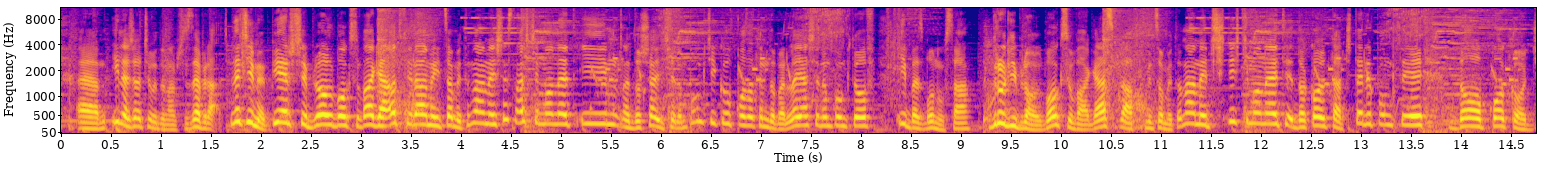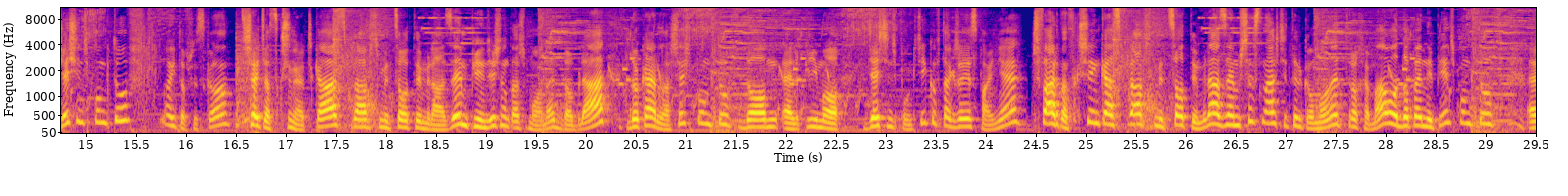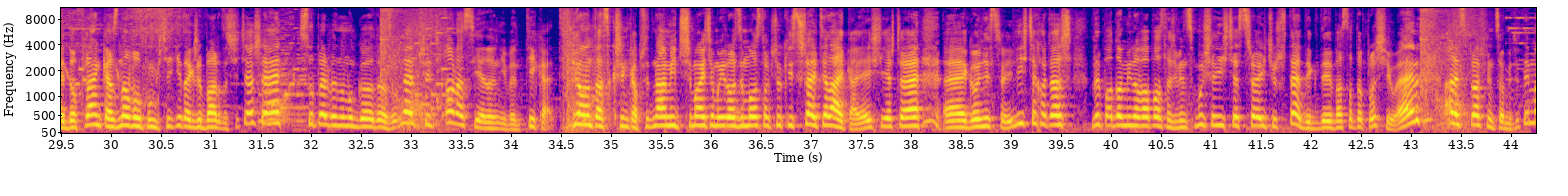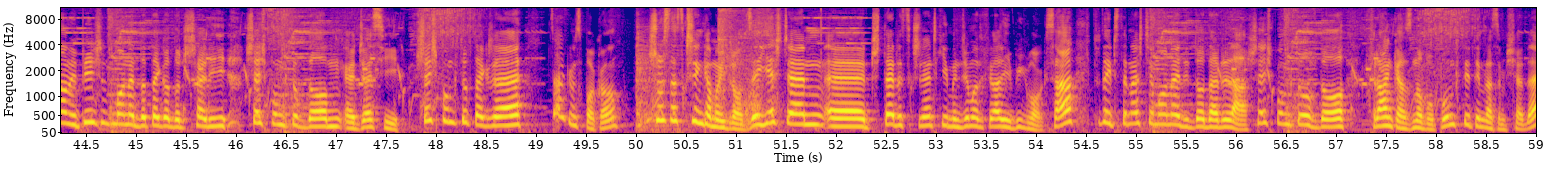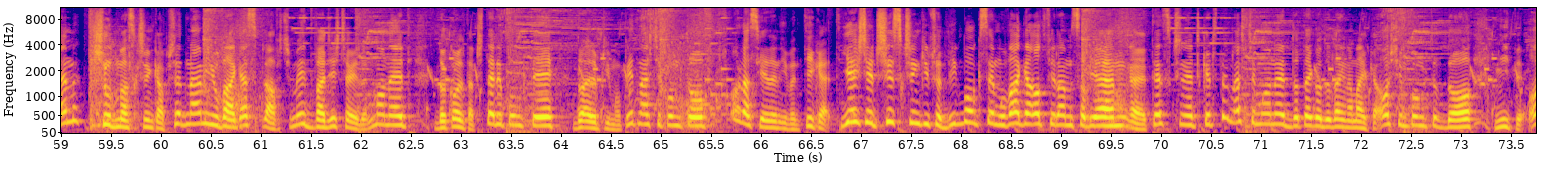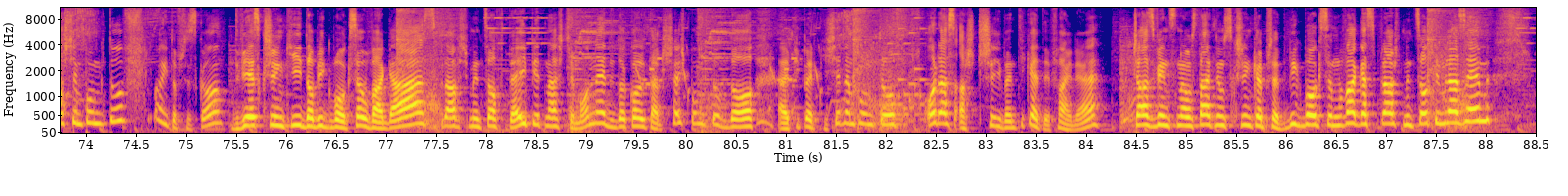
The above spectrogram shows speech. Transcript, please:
ile rzeczy uda nam się zebrać. Lecimy, pierwszy Brawl Box, uwaga, otwieramy i co my tu mamy? 16 monet i do Shelly 7 punkcików, poza tym do Berleya 7 punktów i bez bonusa. Drugi Brawl Box, uwaga, sprawdźmy co my tu mamy, 30 monet, do Colta 4 punkty, do Poco 10 punktów, no i to wszystko. Trzecia skrzyneczka, sprawdźmy co tym razem, 50 aż monet, dobra, do Karla 6 punktów, do El Primo 10 punkcików, także jest fajnie. Czwarta skrzynka, sprawdźmy co tym razem, 16 tylko monet, trochę mało, do Penny 5 punktów, e, do Franka znowu punkciki, także bardzo się cieszę, super, będę mógł go od razu ulepszyć oraz jeden event ticket. Piąta skrzynka przed nami, trzymajcie moi drodzy mocno kciuki, strzelcie lajka, jeśli jeszcze e, go nie strzeliliście, chociaż wypadła mi nowa postać, więc musieliście strzelić już wtedy, gdy was o to prosiłem, ale sprawdźmy co my tutaj mamy, 50 monet, do tego do Shelly 6 punktów, do e, Jessie 6 punktów, także całkiem spoko. Szósta skrzynka moi drodzy, jeszcze e, 4 skrzyneczki będziemy otwierali Big Boxa, tutaj 14 monet, do Daryla 6 punktów, do Franka znowu punkty, tym razem 7. Siódma skrzynka przed nami, uwaga, sprawdźmy, 21 monet, do Colta 4 punkty, do El Primo 15 punktów oraz jeden event ticket. Jeszcze trzy skrzynki przed Big Boxem, uwaga, otwieramy sobie e, tę skrzyneczkę, 14 monet, do tego dodaj na Majka 8 punktów, do Nity 8 punktów, no i to wszystko. Dwie skrzynki do Big Boxa, uwaga, sprawdźmy co w tej, 15 monet, do Colta 6 punktów, do e, Piperki 7 punktów oraz aż 3 event fajne. Czas więc na ostatnią skrzynkę przed Big Boxem, uwaga, sprawdźmy co tym razem.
